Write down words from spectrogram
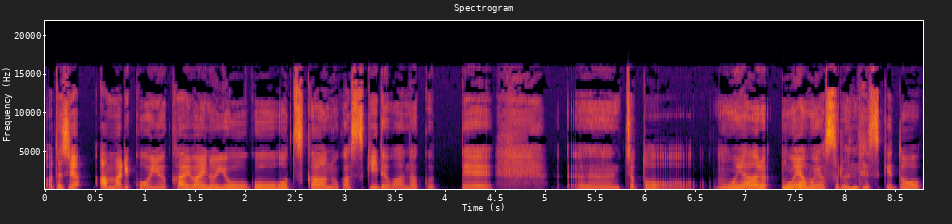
私、あんまりこういう界隈の用語を使うのが好きではなくって、うーん、ちょっと、もや、もやもやするんですけど、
